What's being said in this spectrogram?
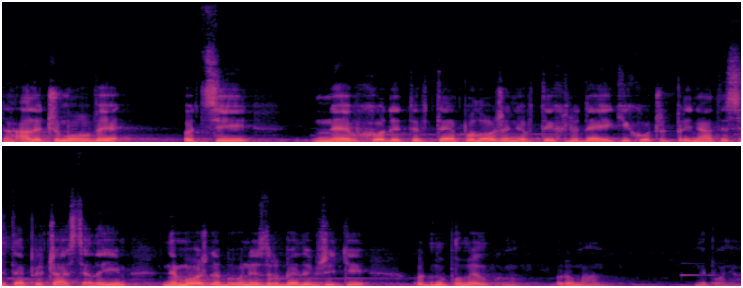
Та, але чому ви оці не входите в те положення в тих людей, які хочуть прийняти святе причастя, але їм не можна, бо вони зробили в житті одну помилку. Роман. Не поняв.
